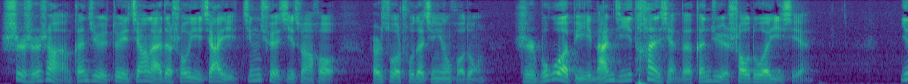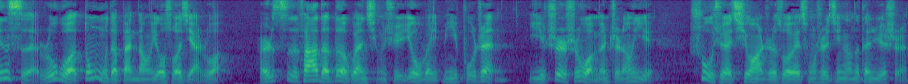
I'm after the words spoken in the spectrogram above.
事实上，根据对将来的收益加以精确计算后而做出的经营活动。只不过比南极探险的根据稍多一些，因此，如果动物的本能有所减弱，而自发的乐观情绪又萎靡不振，以致使我们只能以数学期望值作为从事经营的根据时，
